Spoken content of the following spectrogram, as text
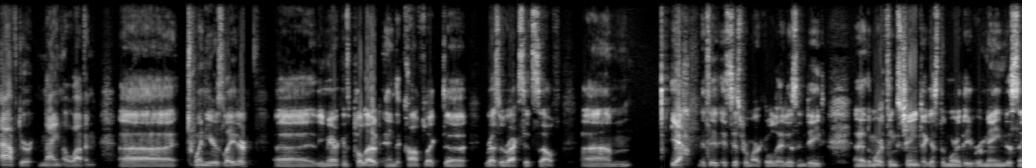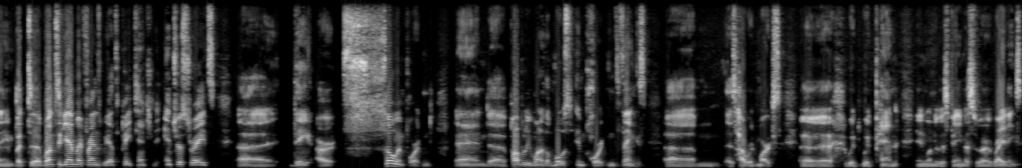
after 9 11. 20 years later, the Americans pull out and the conflict resurrects itself. Um, yeah, it's it's just remarkable. It is indeed. Uh, the more things change, I guess, the more they remain the same. But uh, once again, my friends, we have to pay attention to interest rates. Uh, they are so important and uh, probably one of the most important things, um, as Howard Marks uh, would, would pen in one of his famous uh, writings.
